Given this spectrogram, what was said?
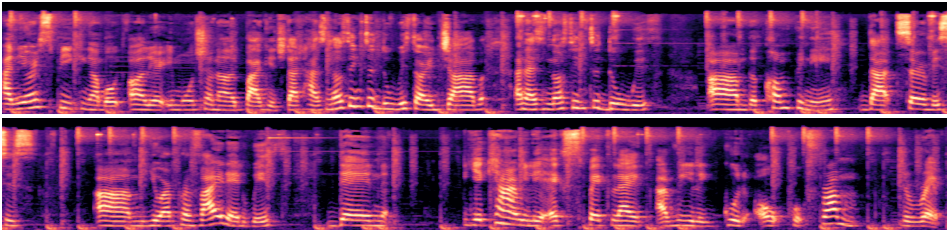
and you're speaking about all your emotional baggage that has nothing to do with our job and has nothing to do with um, the company that services um, you are provided with, then you can't really expect like a really good output from the rep.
